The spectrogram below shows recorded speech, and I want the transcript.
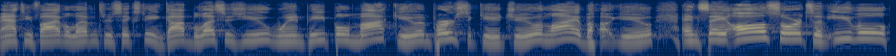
Matthew 5 11 through 16. God blesses you when people mock you and persecute you and lie about you and say all sorts of evil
